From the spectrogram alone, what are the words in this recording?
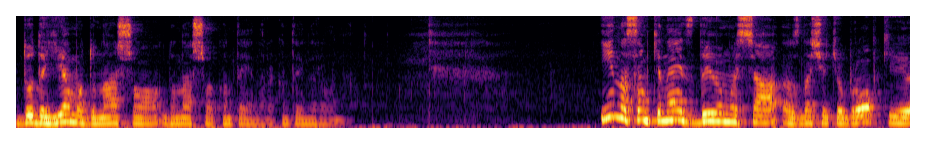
додаємо до нашого, до нашого контейнера, контейнер елемент. І на сам кінець дивимося, е, значить, обробки,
